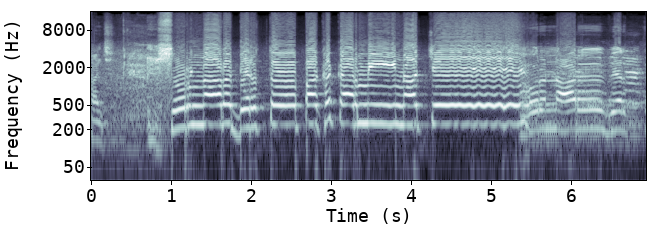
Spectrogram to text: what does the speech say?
ਹਾਂਜੀ। ਸੁਰ ਨਰ ਬਿਰਤ ਪਖ ਕਰਮੀ ਨਾਚੇ। ਹੋਰ ਨਰ ਵਿਰਤ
